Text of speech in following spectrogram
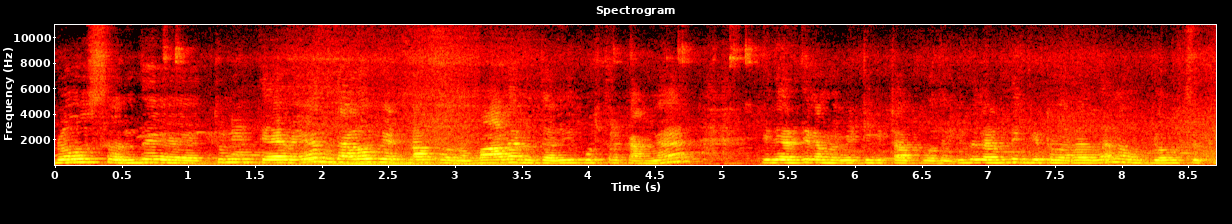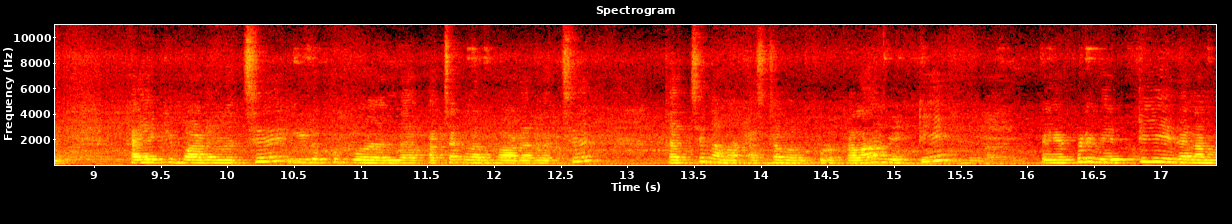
ப்ளவுஸ் வந்து துணி தேவையோ அந்த அளவு வெட்டினா போதும். பார்டர் இது எழுதி கொடுத்துருக்காங்க. இதை எழுதி நம்ம வெட்டிக்கிட்டால் போதும். இதுலேருந்து இங்கிட்டு வர்றது தான் நம்ம ப்ளவுஸுக்கு கைக்கு பார்டர் வச்சு இடுப்புக்கு இந்த பச்சை கலர் பார்டர் வச்சு தச்சு நம்ம கஸ்டமருக்கு கொடுக்கலாம். வெட்டி இப்போ எப்படி வெட்டி இதை நம்ம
